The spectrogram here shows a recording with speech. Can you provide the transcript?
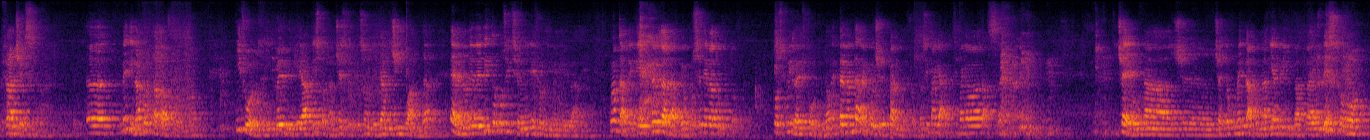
Francesco, eh, veniva portato al forno. I forni, quelli che ha visto Francesco, che sono degli anni 50, erano delle riproposizioni dei forni. Guardate che il feudatario possedeva tutto. costruire il forno e per andare a cuocere il pane nel forno si pagava, si pagava la tassa. C'è, una, c'è documentato una diatriba tra il vescovo,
